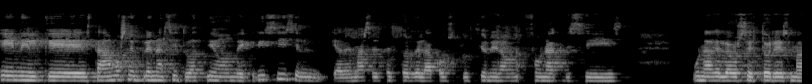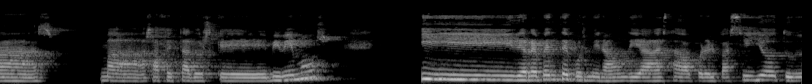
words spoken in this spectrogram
en el que estábamos en plena situación de crisis, el, que además el sector de la construcción era fue una crisis, uno de los sectores más, más afectados que vivimos. Y de repente, pues mira, un día estaba por el pasillo, tuve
